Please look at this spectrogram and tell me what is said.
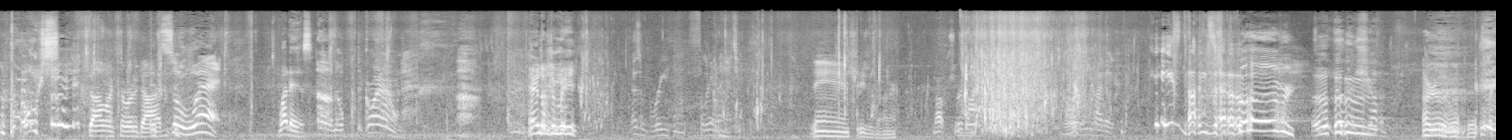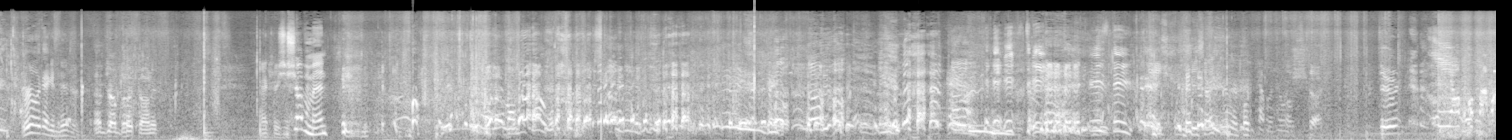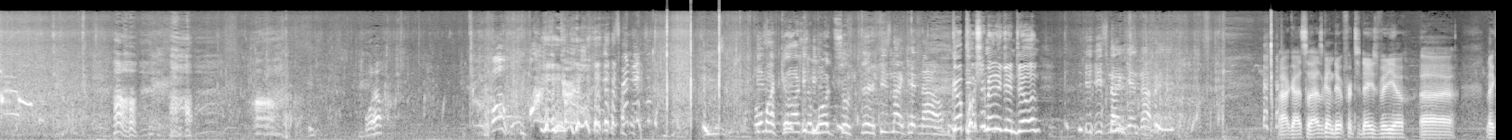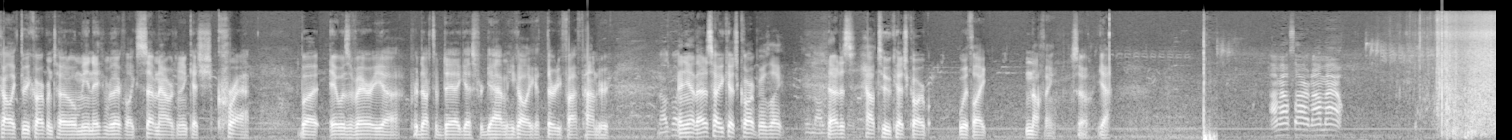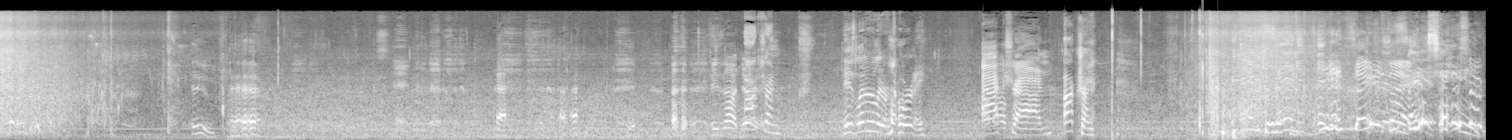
oh shit! Dom, I swear to God. It's so wet. What is? Oh, the, the ground. Hand him to me. hasn't breathed in three minutes. And she's a goner. Nope, she's He's done so. I really want to. Really look like a dinner. I've dropped the hook on her. Actually, Shove him in. She's right there in there. Dude. Oh my gosh, the mud's so thick. He's not getting out. Go push him in again, Dylan. He's not getting out. Alright guys, so that's gonna do it for today's video. Uh, they caught like three carp in total. Me and Nathan were there for like seven hours and didn't catch crap. But it was a very uh, productive day, I guess, for Gavin. He caught like a 35 pounder. And yeah, that is how you catch carp. It was like, that is how to catch carp with like nothing. So yeah. I'm outside and I'm out. He's not doing it. Action. He's literally recording. action. Action. Say anything. Say it.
